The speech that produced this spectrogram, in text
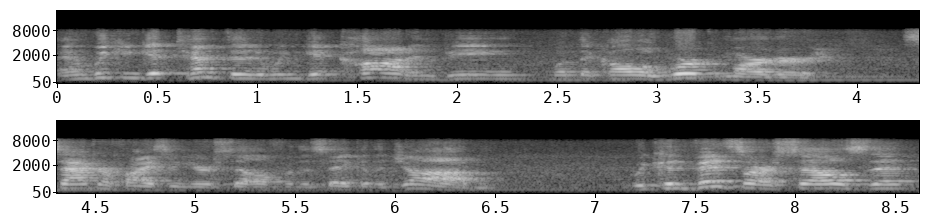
and we can get tempted and we can get caught in being what they call a work martyr, sacrificing yourself for the sake of the job. We convince ourselves that,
